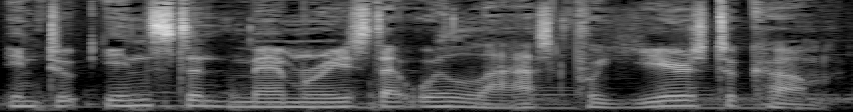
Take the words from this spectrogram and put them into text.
into instant memories that will last for years to come.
